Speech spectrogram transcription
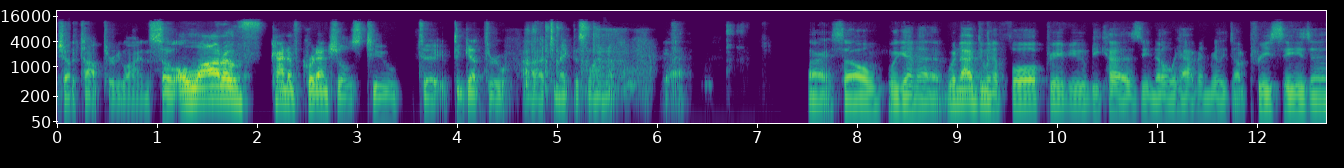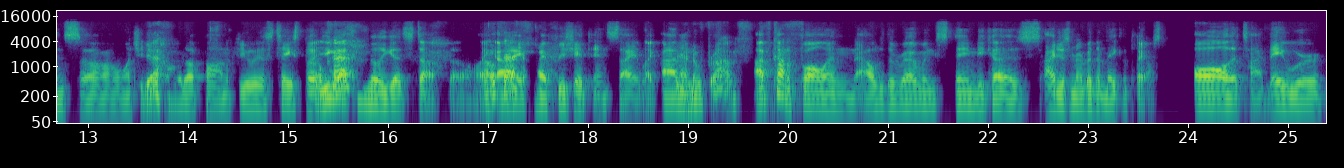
the top three lines. So a lot of kind of credentials to to to get through uh, to make this lineup. Yeah. All right, so we're gonna we're not doing a full preview because you know we haven't really done preseason, so I want you to Yeah. hold up on a few of his takes. But you got some really good stuff though. Like Okay. I, I appreciate the insight. Like I'm yeah, no problem. I've kind of fallen out of the Red Wings thing because I just remember them making playoffs all the time. They were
